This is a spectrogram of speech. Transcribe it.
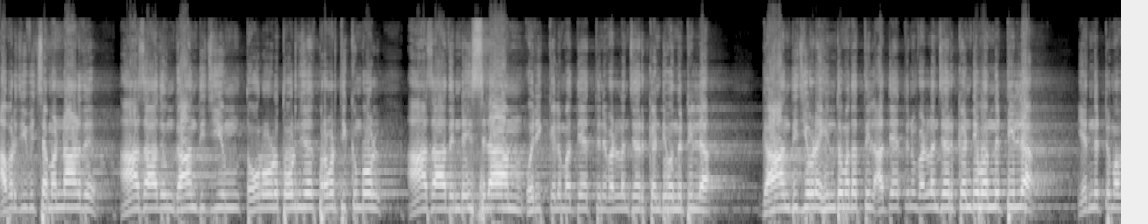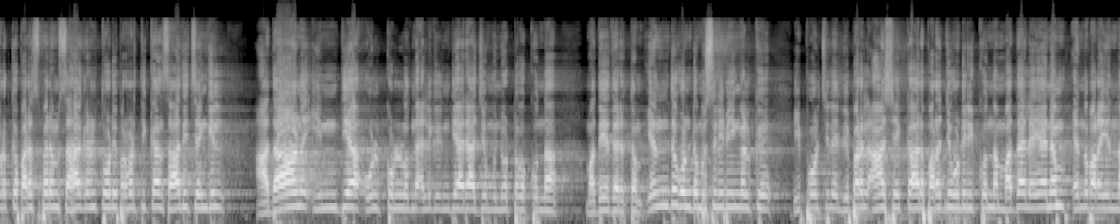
അവർ ജീവിച്ച മണ്ണാണിത്. ആസാദും ഗാന്ധിജിയും തോളോട് തോളിഞ്ഞ് പ്രവർത്തിക്കുമ്പോൾ ആസാദിന്റെ ഇസ്ലാം ഒരിക്കലും അദ്ദേഹത്തിന് വെള്ളം ചേർക്കേണ്ടി വന്നിട്ടില്ല. ഗാന്ധിജിയുടെ ഹിന്ദുമതത്തിൽ അദ്ദേഹത്തിനും വെള്ളം ചേർക്കേണ്ടി വന്നിട്ടില്ല. എന്നിട്ടും അവർക്ക് പരസ്പരം സഹകരണത്തോടെ പ്രവർത്തിക്കാൻ സാധിച്ചെങ്കിൽ അതാണ് ഇന്ത്യ ഉൾക്കൊള്ളുന്ന അല്ലെങ്കിൽ ഇന്ത്യ രാജ്യം മുന്നോട്ട് വെക്കുന്ന മതേതരത്വം. എന്തുകൊണ്ട് മുസ്ലിമീങ്ങൾക്ക് ഇപ്പോൾ ചില ലിബറൽ ആശയക്കാർ പറഞ്ഞുകൊണ്ടിരിക്കുന്ന മതലയനം എന്ന് പറയുന്ന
